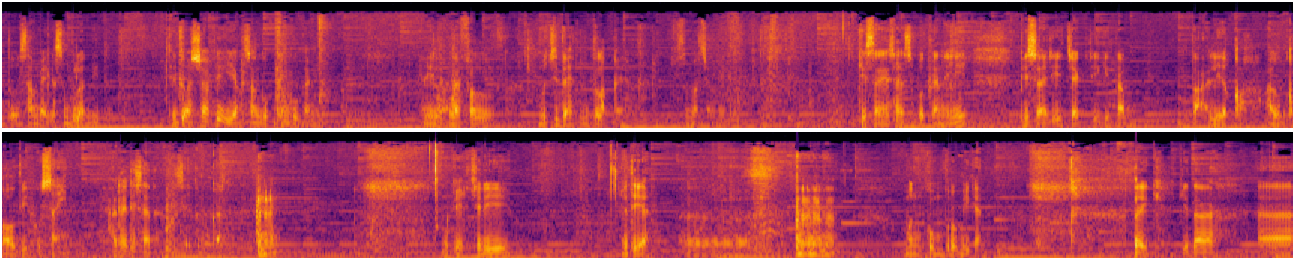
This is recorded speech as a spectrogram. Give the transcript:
untuk sampai kesimpulan itu. Itu Asyafi'i yang sanggup melakukannya. Inilah level mujtahid mutlak ya, semacam itu. Kisah yang saya sebutkan ini bisa dicek di kitab Ta'liqah Al-Qadhi Husain. Ada di sana, saya temukan. Oke, jadi itu ya. Uh, mengkompromikan. Baik, kita uh,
